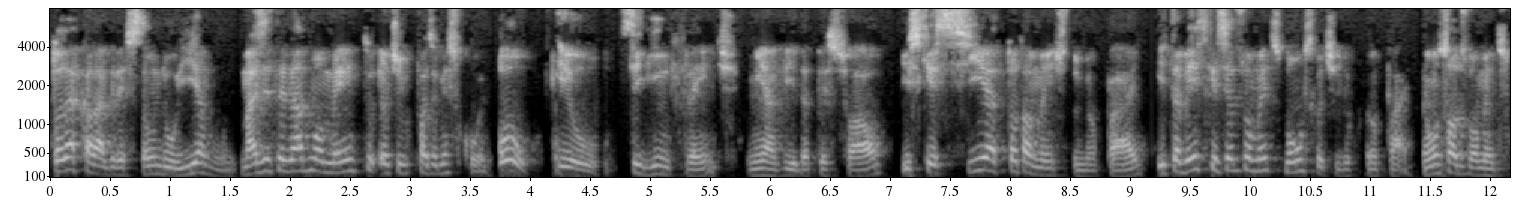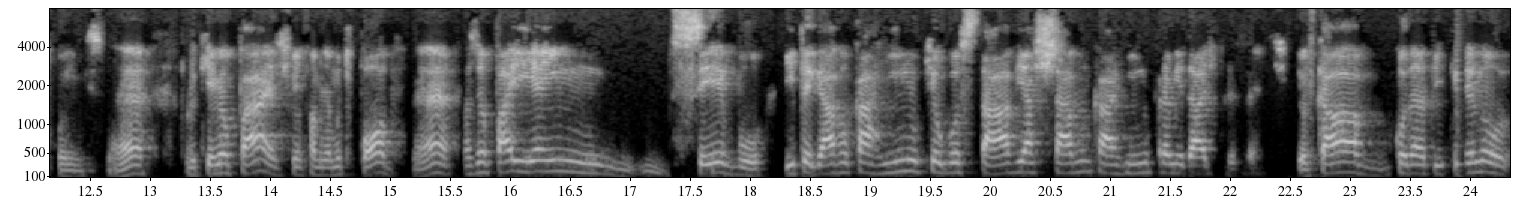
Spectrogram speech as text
toda aquela agressão doía muito. Mas em determinado momento eu tive que fazer uma escolha. Ou eu segui em frente, minha vida pessoal, esquecia totalmente do meu pai e também esquecia dos momentos bons que eu tive com meu pai, não só dos momentos ruins, né? Porque meu pai, a gente uma família muito pobre, né? Mas meu pai ia em sebo e pegava o carrinho que eu gostava e achava um carrinho para me dar de presente. Eu ficava, quando era pequeno,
